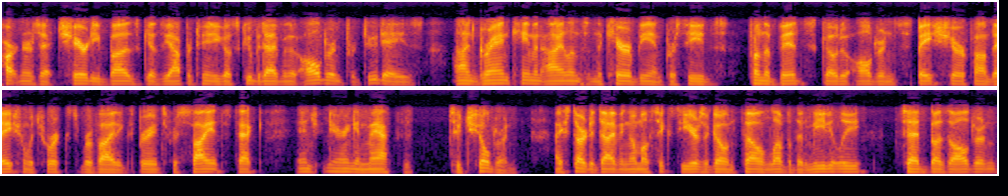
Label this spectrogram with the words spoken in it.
partners at Charity Buzz gives the opportunity to go scuba diving with Aldrin for two days on Grand Cayman Islands in the Caribbean. Proceeds from the bids go to Aldrin's Space Share Foundation, which works to provide experience for science, tech, engineering, and math to children. I started diving almost 60 years ago and fell in love with it immediately, said Buzz Aldrin.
